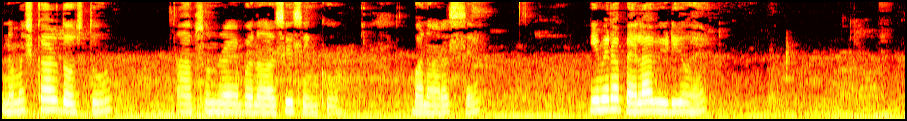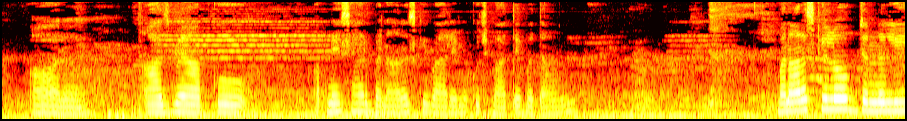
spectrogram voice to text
नमस्कार दोस्तों, आप सुन रहे हैं बनारसी सिंह को, बनारस से। ये मेरा पहला वीडियो है और आज मैं आपको अपने शहर बनारस के बारे में कुछ बातें बताऊँगी। बनारस के लोग जनरली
